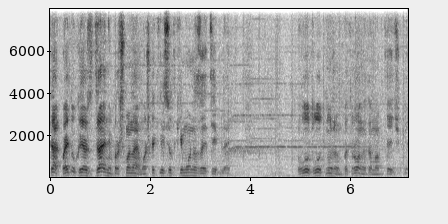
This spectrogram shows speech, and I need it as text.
Так, пойду-ка я здание прошмонаю. Может, какие все-таки можно зайти, блядь. Лут, лут нужен, патроны, там, аптечки.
